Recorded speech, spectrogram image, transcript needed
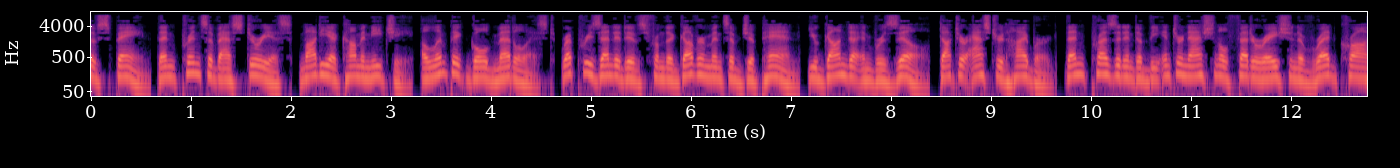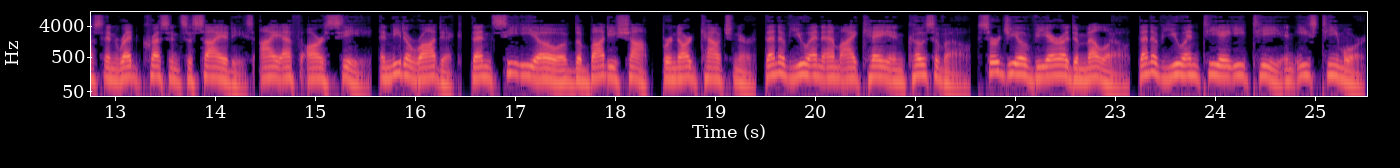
of Spain then Prince of Asturias, Nadia Comaneci, Olympic gold medalist, representatives from the governments of Japan, Uganda and Brazil, Dr. Astrid Heiberg, then President of the International Federation of Red Cross and Red Crescent Societies IFRC, Anita Roddick, then CEO of The Body Shop, Bernard Kouchner, then of UNMIK in Kosovo, Sergio Vieira de Mello, then of UNTAET in East Timor,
